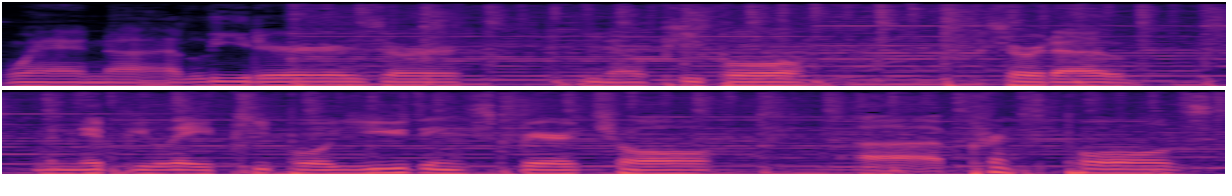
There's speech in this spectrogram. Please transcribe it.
when uh, leaders or you know people sort of manipulate people using spiritual uh, principles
